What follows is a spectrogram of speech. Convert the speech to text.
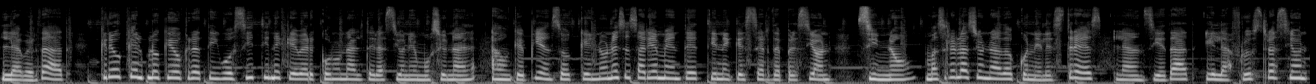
la verdad, creo que el bloqueo creativo sí tiene que ver con una alteración emocional, aunque pienso que no necesariamente tiene que ser depresión, sino más relacionado con el estrés, la ansiedad y la frustración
